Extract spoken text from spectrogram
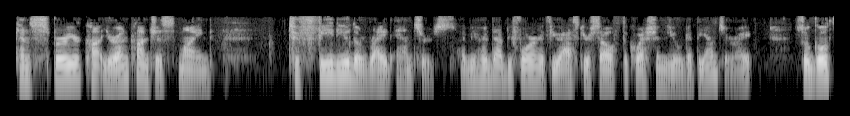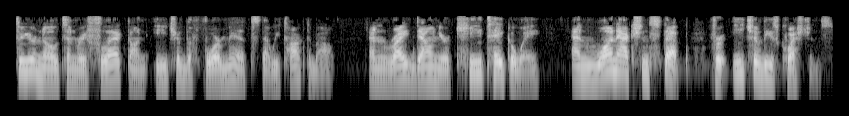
can spur your, your unconscious mind to feed you the right answers. Have you heard that before? If you ask yourself the questions, you'll get the answer, right? So go through your notes and reflect on each of the four myths that we talked about and write down your key takeaway and one action step for each of these questions.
